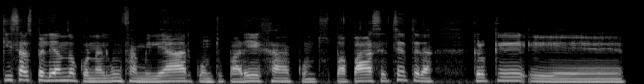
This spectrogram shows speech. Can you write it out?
quizás peleando con algún familiar, con tu pareja, con tus papás, etcétera. Creo que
